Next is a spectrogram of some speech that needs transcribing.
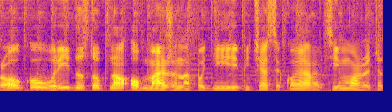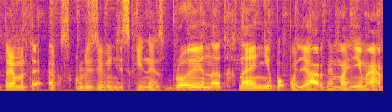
року в грі доступна обмежена подія, під час якої гравці можуть отримати ексклюзивні скини зброї, натхнені популярним аніме.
